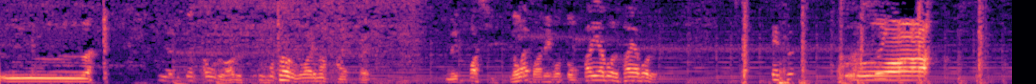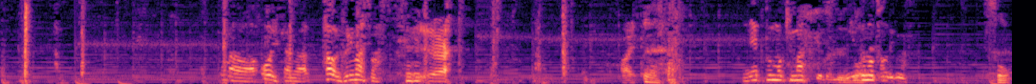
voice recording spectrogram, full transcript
ーわ。タオルあるもうタオル終わります。はい。熱波師？の真似事。ファイアボール、ファイアボール。です。うわ今は大石さんがタオル振り回してます。はい。熱風も来ますけど、すごい水も飛んできます。そう。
